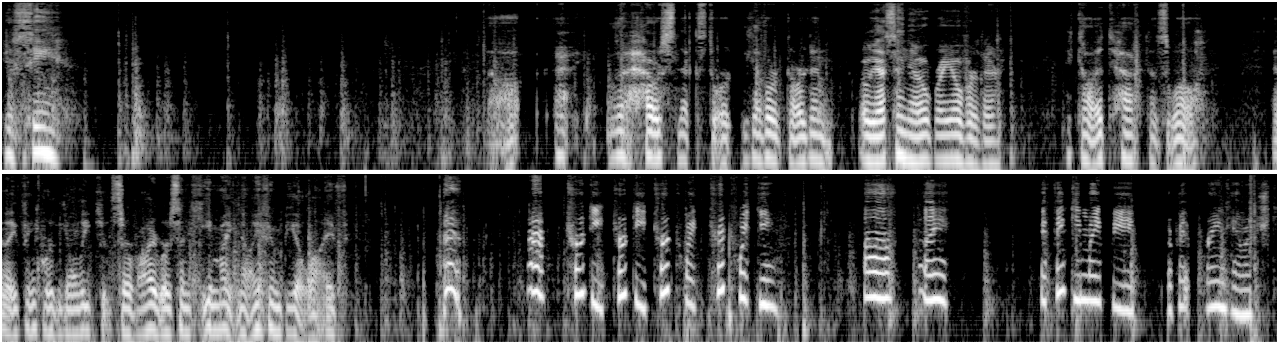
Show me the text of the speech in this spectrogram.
You see, the house next door, the other garden, Oh, yes, I know, right over there. It got attacked as well. And I think we're the only two survivors, and he might not even be alive. Ah, ah, Turdy, Turdy, Turtwig, Turtwiggy. Uh, I... I think he might be a bit brain damaged.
